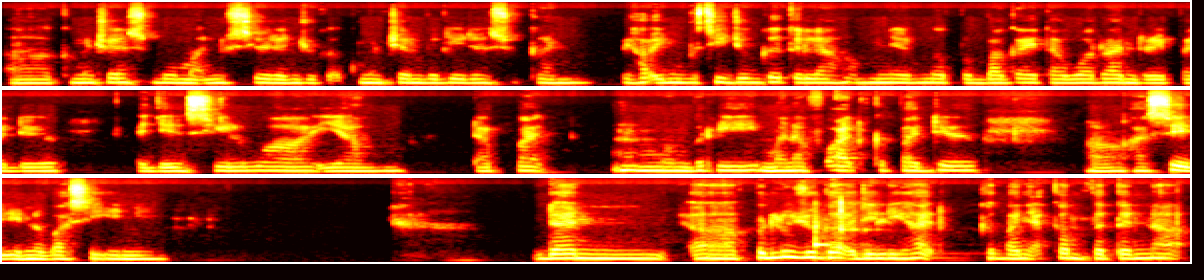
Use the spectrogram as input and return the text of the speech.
uh, Kementerian Sumber Manusia dan juga Kementerian Belia dan Sukan. Pihak universiti juga telah menerima pelbagai tawaran daripada agensi luar yang dapat memberi manfaat kepada uh, hasil inovasi ini dan uh, perlu juga dilihat kebanyakan peternak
